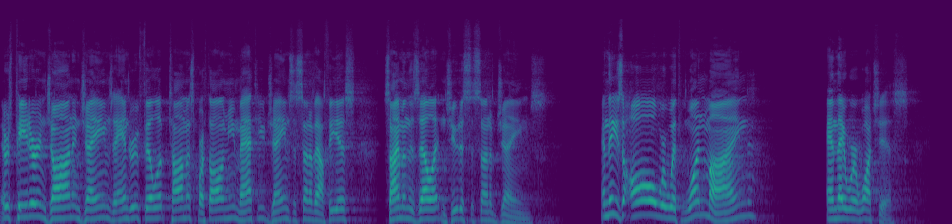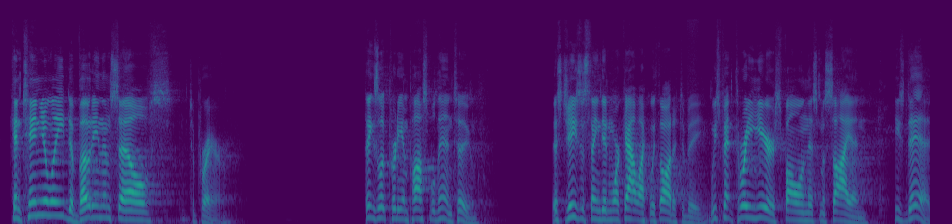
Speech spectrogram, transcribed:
There was Peter and John and James, Andrew, Philip, Thomas, Bartholomew, Matthew, James, the son of Alphaeus. Simon the Zealot, and Judas the son of James. And these all were with one mind, and they were, watch this, continually devoting themselves to prayer. Things looked pretty impossible then, too. This Jesus thing didn't work out like we thought it to be. We spent three years following this Messiah, and he's dead.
